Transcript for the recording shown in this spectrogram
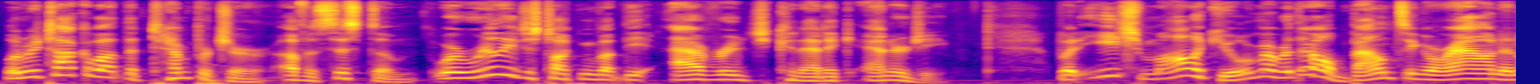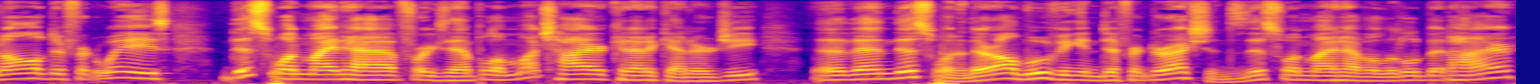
When we talk about the temperature of a system, we're really just talking about the average kinetic energy. But each molecule, remember, they're all bouncing around in all different ways. This one might have, for example, a much higher kinetic energy uh, than this one. And they're all moving in different directions. This one might have a little bit higher,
